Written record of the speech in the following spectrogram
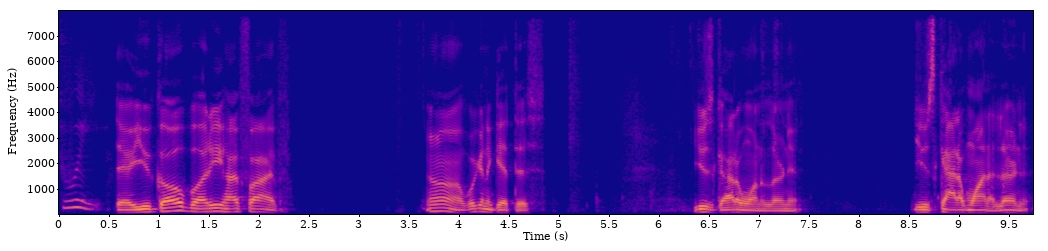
3. There you go, buddy. High five. Oh, we're gonna get this. You just gotta want to learn it. You just gotta want to learn it.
